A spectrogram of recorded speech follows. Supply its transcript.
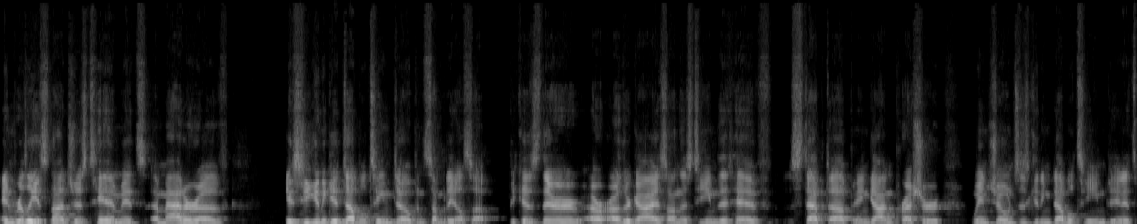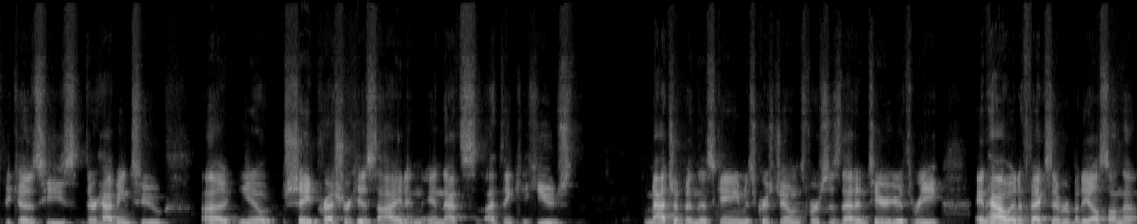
And really, it's not just him; it's a matter of is he going to get double teamed to open somebody else up? Because there are other guys on this team that have stepped up and gotten pressure when Jones is getting double teamed, and it's because he's they're having to uh, you know shade pressure his side, and and that's I think a huge matchup in this game is Chris Jones versus that interior three, and how it affects everybody else on the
